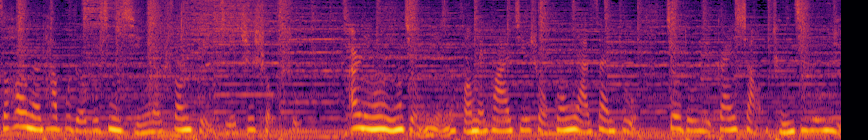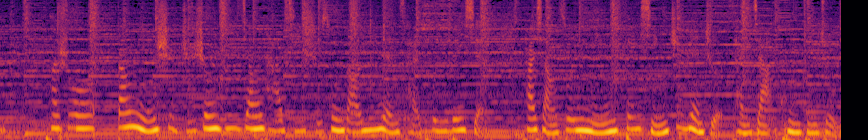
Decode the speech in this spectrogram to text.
此后呢，她不得不进行了双腿截肢手术。二零零九年，黄梅花接受光亚赞助，就读于该校，成绩优异。他说：“当年是直升机将他及时送到医院，才脱离危险。他想做一名飞行志愿者，参加空中救援。”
